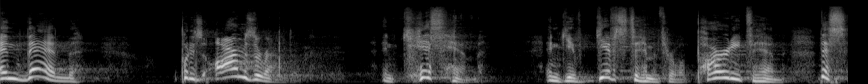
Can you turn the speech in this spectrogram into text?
and then put his arms around him and kiss him and give gifts to him and throw a party to him. This,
